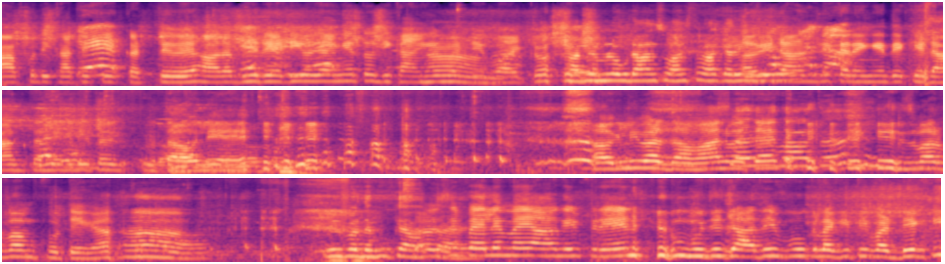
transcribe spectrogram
आपको दिखाते केक कटते हुए। और अभी रेडी हो जाएँगे तो दिखाएँगे बर्थडे बॉय को। अभी हम लोग डांस वांस थोड़ा करेंगे। अभी डांस भी करेंगे देखिए डांस करने के लिए तो उतावले हैं। अगली बार धमाल बचाए तो इस बार बम फूटेगा। हाँ। इस बार देखो क्या होता सबसे पहले मैं आ गई फ्रेंड मुझे ज़्यादा ही भूख लगी थी बर्थडे की।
